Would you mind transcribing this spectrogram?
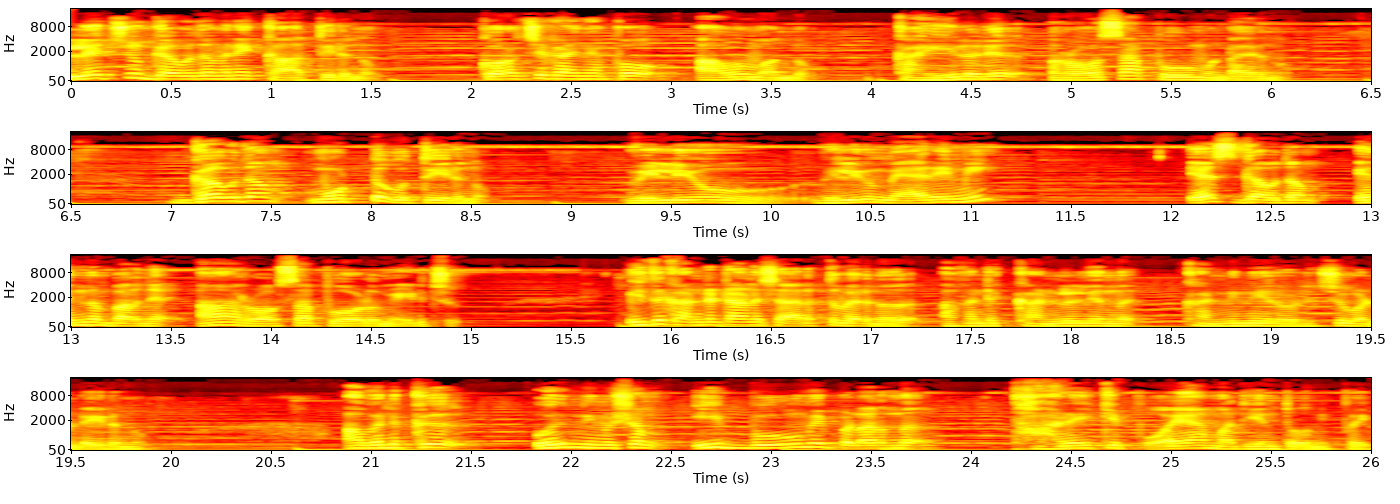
ലച്ചു ഗൗതമനെ കാത്തിരുന്നു. കുറച്ച് കഴിഞ്ഞപ്പോൾ അവൻ വന്നു. കയ്യിലൊരു റോസാ പൂവും ഉണ്ടായിരുന്നു. ഗൗതം മുട്ടുകുത്തിയിരുന്നു. Will you will you marry me? Yes Gautam എന്നും പറഞ്ഞ് ആ റോസാപ്പൂവോളം മേടിച്ചു. ഇത് കണ്ടിട്ടാണ് ശരത്ത് വരുന്നത്. അവന്റെ കണ്ണിൽ നിന്ന് കണ്ണിനീർ ഒലിച്ചുകൊണ്ടേയിരുന്നു. അവനക്ക് ഒരു നിമിഷം ഈ ഭൂമി പിളർന്ന് താഴേക്ക് പോയാൽ മതിയെന്ന് തോന്നിപ്പോയി.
